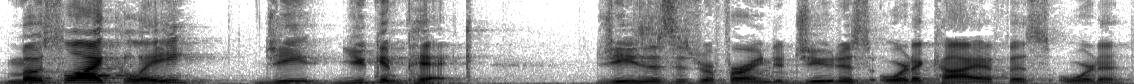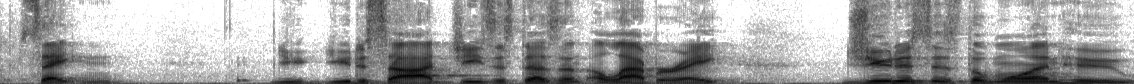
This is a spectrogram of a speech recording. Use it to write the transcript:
most likely, you can pick. Jesus is referring to Judas or to Caiaphas or to Satan. You, you decide. Jesus doesn't elaborate. Judas is the one who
